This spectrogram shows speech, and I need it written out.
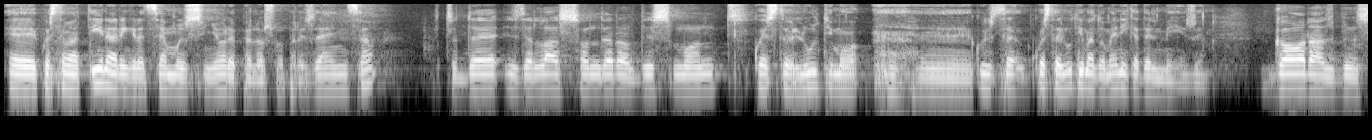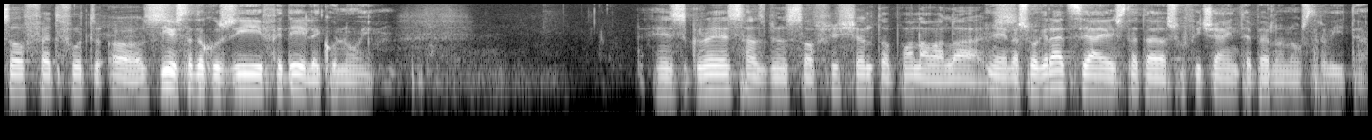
E questa mattina ringraziamo il Signore per la sua presenza. Today is the last Sunday of this month. Questo è l'ultimo, eh, questa, questa è l'ultima domenica del mese. God has been so faithful to us. Dio è stato così fedele con noi His grace has been sufficient upon our e la lives. sua grazia è stata sufficiente per la nostra vita.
